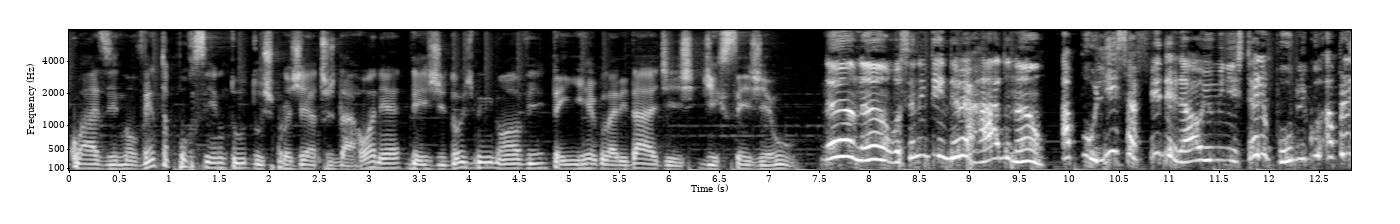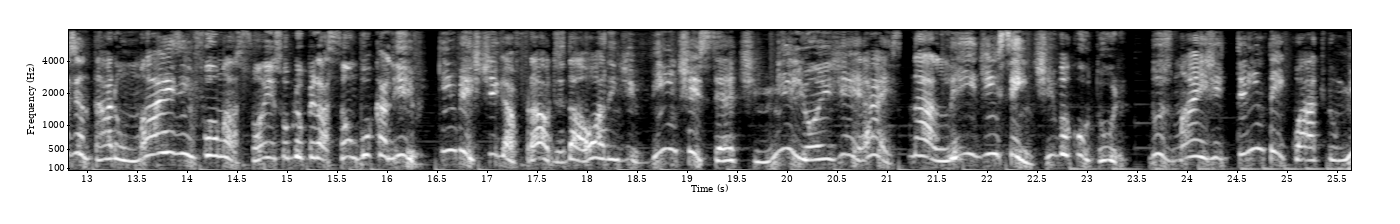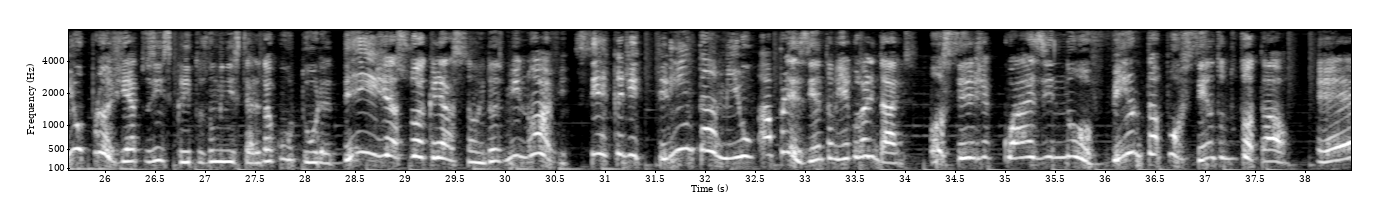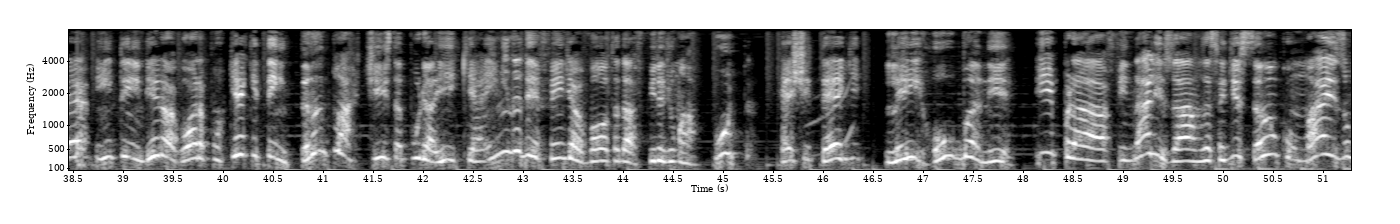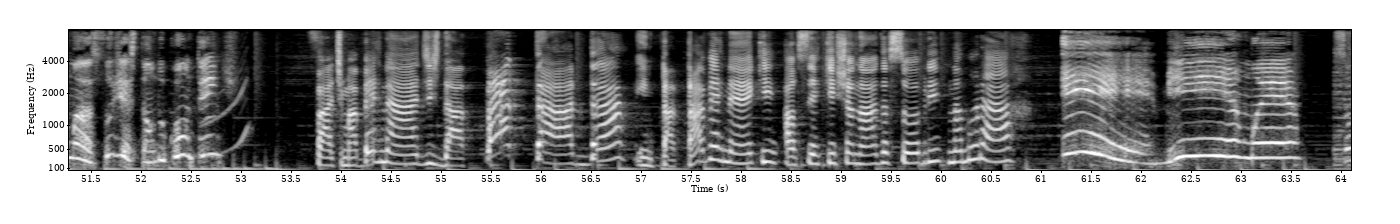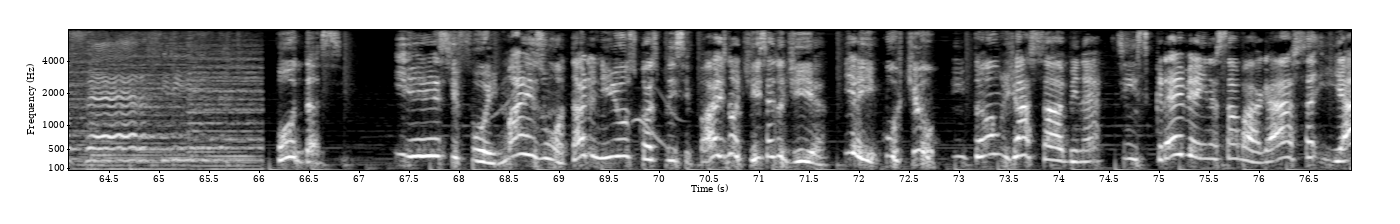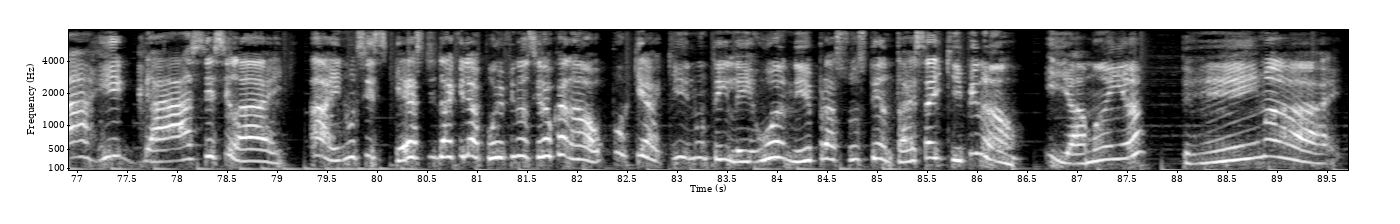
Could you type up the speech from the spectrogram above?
Quase 90% dos projetos da Rônia desde 2009 têm irregularidades de CGU. Não, não, você não entendeu errado, não. A Polícia Federal e o Ministério Público apresentaram mais informações sobre a Operação Boca Livre, que investiga fraudes da ordem de 27 milhões de reais na Lei de Incentivo à Cultura. Dos mais de 34 mil projetos inscritos no Ministério da Cultura desde a sua criação em 2009, cerca de 30 mil apresentam irregularidades, ou seja, quase 90% do total. É, entenderam agora por que, que tem tanto artista por aí que ainda defende a volta da filha de uma puta? Hashtag Lei Roubanet. E para finalizarmos essa edição com mais uma sugestão do Contente, Fátima Bernardes dá patada em Tata Werneck ao ser questionada sobre namorar. é mesmo é. Sou fera ferida. Foda-se. E esse foi mais um Otário News com as principais notícias do dia. E aí, curtiu? Então já sabe, né? Se inscreve aí nessa bagaça e arregaça esse like. Ah, e não se esquece de dar aquele apoio financeiro ao canal, porque aqui não tem lei Rouanet para sustentar essa equipe não. E amanhã tem mais.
